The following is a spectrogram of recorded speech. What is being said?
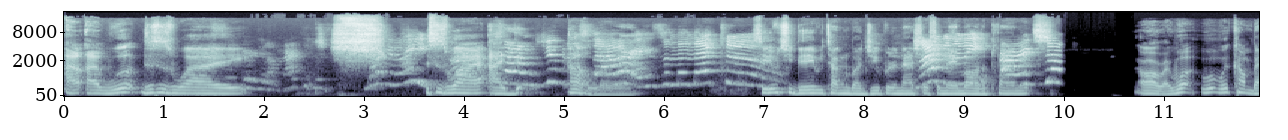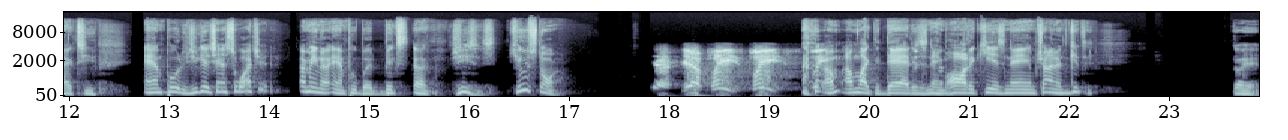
I, I will. This is why. Shh, this is why I did. Oh Lord! See what you did? We talking about Jupiter. Now she has to name all the planets. all right, well, we'll we'll come back to you. Ampu, did you get a chance to watch it? I mean, not Ampu, but Big. Uh, Jesus, Qstorm. Yeah, yeah. Please, please, please. I'm, I'm like the dad. His name, all the kids' name, trying to get. To... Go ahead.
